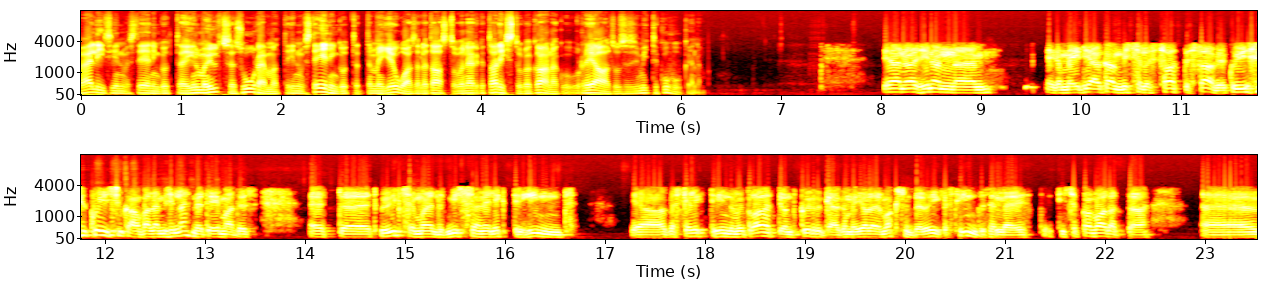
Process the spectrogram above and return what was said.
välisinvesteeringute, ilma üldse suuremate investeeringuteta me ei jõua selle taastuvenergia taristuga ka nagu reaalsuses mitte kuhugi enam. ja no siin on äh, ega me ei tea ka, mis sellest saatest saab ja kui, kui sügavale me siin lähme teemades. Et, et kui üldse mõelda, et mis on elektri hind ja kas elektri hind on võib-olla alati olnud kõrge, aga me ei ole maksnud veel õiglast hinda selle eest, siis saab ka vaadata Äh,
